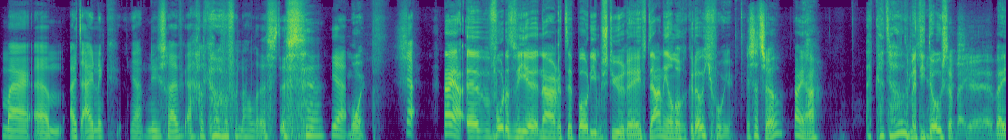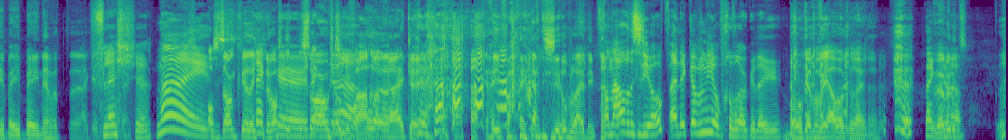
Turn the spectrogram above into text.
Maar ehm, uiteindelijk, ja, nu schrijf ik eigenlijk over van alles. Dus eh, ja. Mooi. Ja. Nou ja, eh, voordat we je naar het eh, podium sturen, heeft Daniel nog een cadeautje voor je. Is dat zo? Nou ja, Een cadeau. met die doos daar bij, je- bij, je, bij je benen. Wat, eh, Flesje. Nice. als dank dat je er was. Dit is trouwens Je vader al kijken. Ja, je vader ja, die is heel blij nu. Vanavond is die op en ik heb hem niet opgedronken, denk ik. Book hebben voor jou ook nog een. Hè? Dank We je hebben wel. het.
